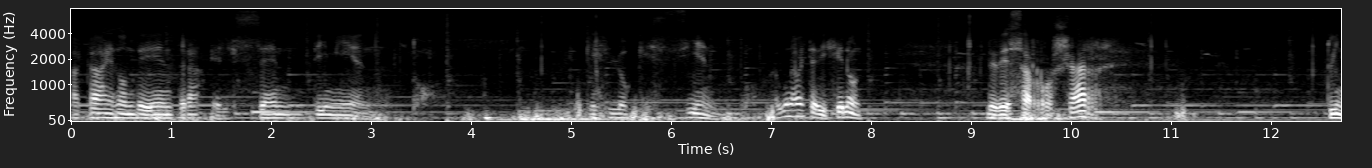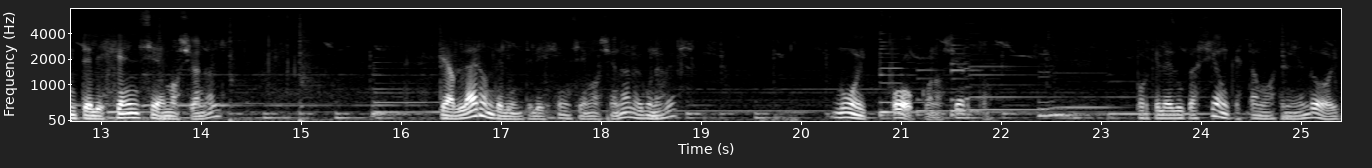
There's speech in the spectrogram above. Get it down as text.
Acá es donde entra el sentimiento. qué es lo que siento. ¿Alguna vez te dijeron de desarrollar tu inteligencia emocional? ¿Te hablaron de la inteligencia emocional alguna vez? Muy poco, ¿no es cierto? Porque la educación que estamos teniendo hoy,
